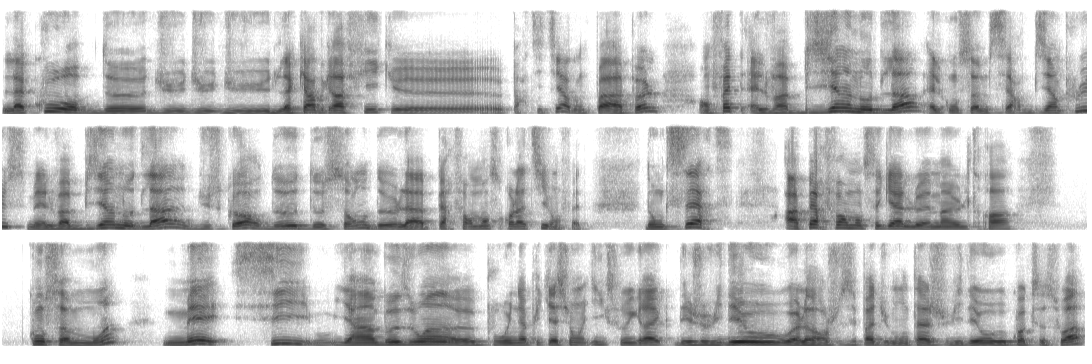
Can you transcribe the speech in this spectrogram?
la courbe de, du, du, de la carte graphique euh, partie tiers, donc pas Apple, en fait, elle va bien au-delà, elle consomme certes bien plus, mais elle va bien au-delà du score de 200 de la performance relative, en fait. Donc certes, à performance égale, le M1 Ultra consomme moins, mais si il y a un besoin euh, pour une application X ou Y, des jeux vidéo ou alors je sais pas du montage vidéo ou quoi que ce soit,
